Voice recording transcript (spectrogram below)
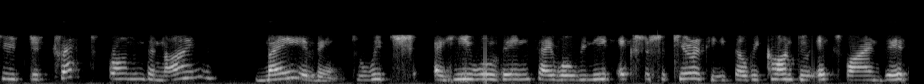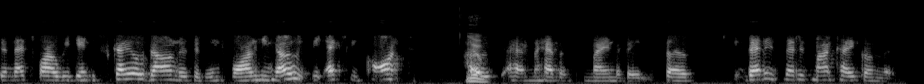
to detract from the nine May event, which he will then say, well, we need extra security, so we can't do X, Y, and Z, and that's why we're going to scale down this event while he knows he actually can't host, um, have a main event. So that is that is my take on this.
